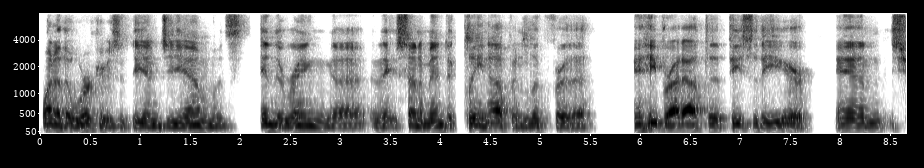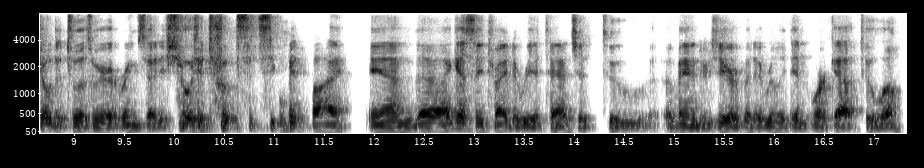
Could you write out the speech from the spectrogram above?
One of the workers at the MGM was in the ring, uh, and they sent him in to clean up and look for the. And he brought out the piece of the ear and showed it to us. We were at ringside. He showed it to us as he went by, and uh, I guess they tried to reattach it to Evander's ear, but it really didn't work out too well.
